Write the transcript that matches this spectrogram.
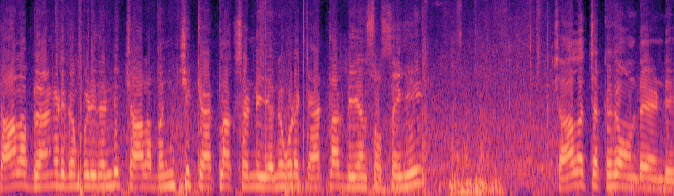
చాలా బ్రాండెడ్ కంపెనీ అండి. చాలా మంచి క్యాట్లాగ్స్ అండి. ఇవన్నీ కూడా క్యాట్లాగ్ డిజైన్స్ వస్తాయి. చాలా చక్కగా ఉంటాయండి.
